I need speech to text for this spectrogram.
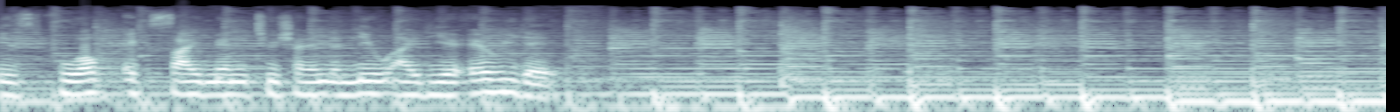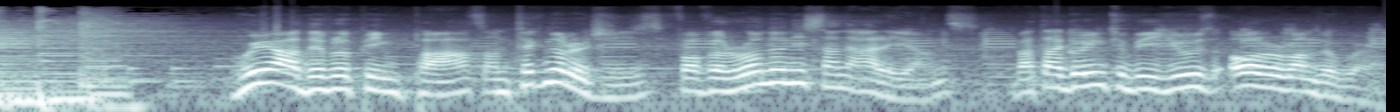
is full of excitement to challenge a new idea every day. We are developing parts and technologies for the Renault-Nissan Alliance that are going to be used all around the world.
